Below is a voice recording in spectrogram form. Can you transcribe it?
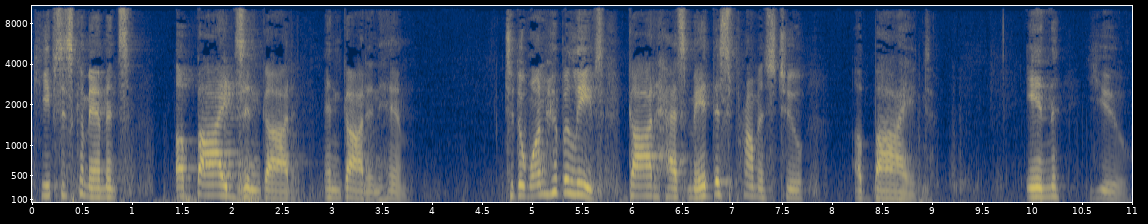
keeps his commandments abides in God and God in him. To the one who believes, God has made this promise to abide in you.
